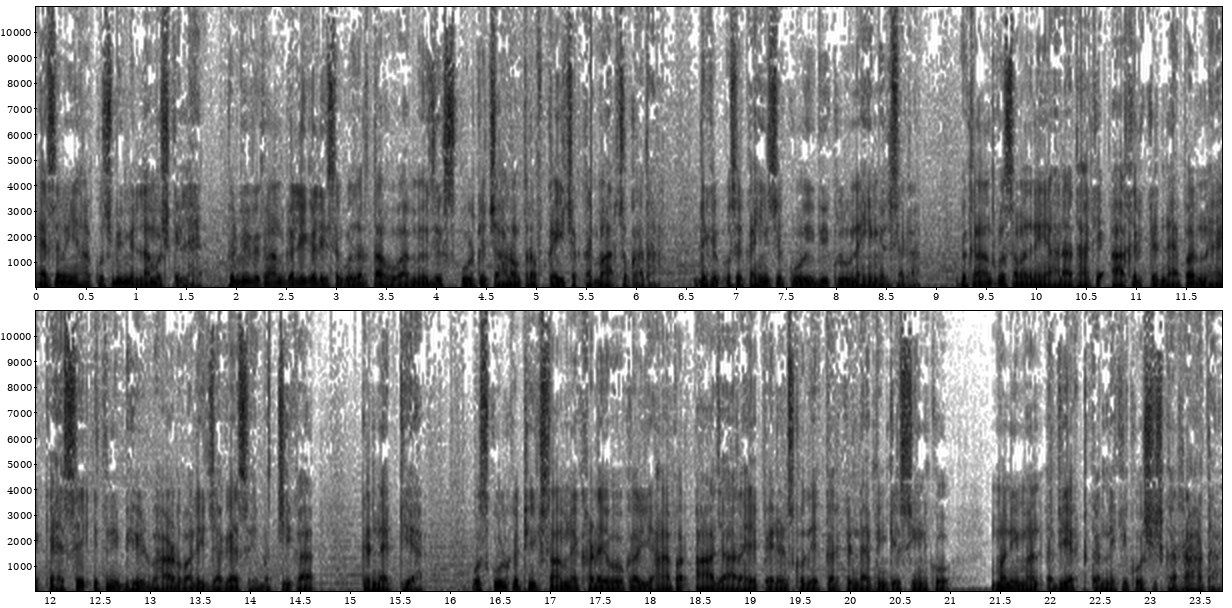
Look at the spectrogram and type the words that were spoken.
ऐसे में यहाँ कुछ भी मिलना मुश्किल है। फिर भी विक्रांत गली गली से गुजरता हुआ म्यूज़िक स्कूल के चारों तरफ़ कई चक्कर मार चुका था, लेकिन उसे कहीं से कोई भी क्लू नहीं मिल सका। विक्रांत को समझ नहीं आ रहा था कि आखिर किडनैपर ने कैसे इतनी भीड़ भाड़ वाली जगह से बच्ची का किडनैप किया। वो स्कूल के ठीक सामने खड़े होकर यहाँ पर आ जा रहे पेरेंट्स को देखकर किडनैपिंग के सीन को मनी मन रिएक्ट करने की कोशिश कर रहा था।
